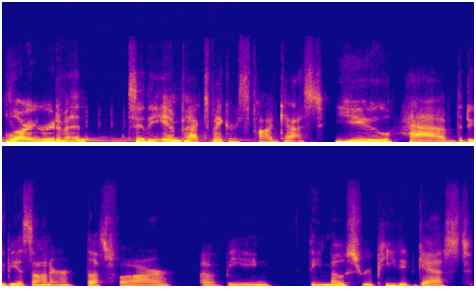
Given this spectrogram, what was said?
Laurie Ruettimann, to the Impact Makers podcast. You have the dubious honor thus far of being the most repeated guest,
